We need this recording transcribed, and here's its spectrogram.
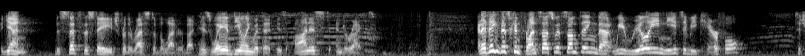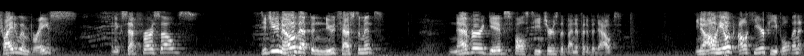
again, this sets the stage for the rest of the letter, but his way of dealing with it is honest and direct. And I think this confronts us with something that we really need to be careful to try to embrace and accept for ourselves. Did you know that the New Testament never gives false teachers the benefit of a doubt? You know, I'll hear, I'll hear people, and I'm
